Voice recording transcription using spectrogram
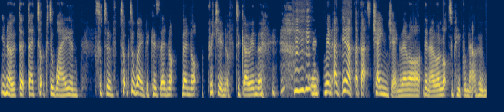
you know, that they're tucked away and sort of tucked away because they're not they're not pretty enough to go in the I mean, I mean you know that's changing there are you know lots of people now who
